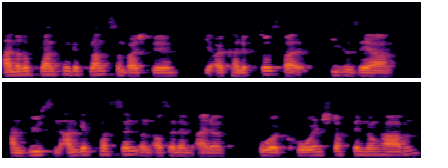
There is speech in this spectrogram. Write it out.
andere Pflanzen gepflanzt, zum Beispiel die Eukalyptus, weil diese sehr an Wüsten angepasst sind und außerdem eine hohe Kohlenstoffbindung haben.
